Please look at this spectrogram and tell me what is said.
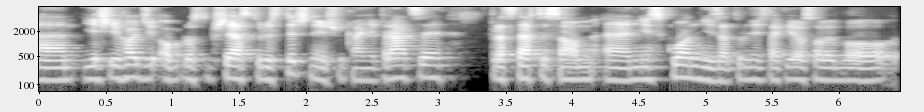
E, Jeśli chodzi o po prostu przyjazd turystyczny i szukanie pracy, pracodawcy są e, nieskłonni zatrudniać takiej osoby, bo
